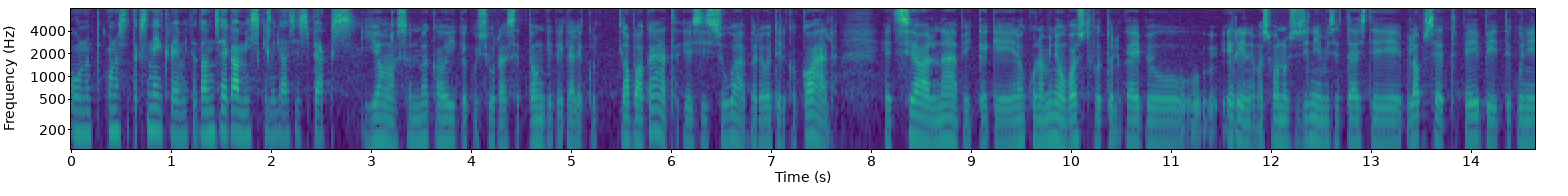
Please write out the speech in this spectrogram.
unustatakse neid kreemitada, on see ka miski, mida siis peaks? jaa, see on väga õige, kusjuures, et ongi tegelikult labakäed ja siis suveperioodil ka kael. Et seal näeb ikkagi, noh, kuna minu vastuvõtul käib ju erinevas vanuses inimesed, täiesti lapsed, beebid kuni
